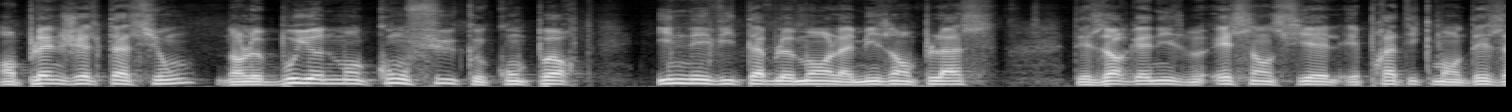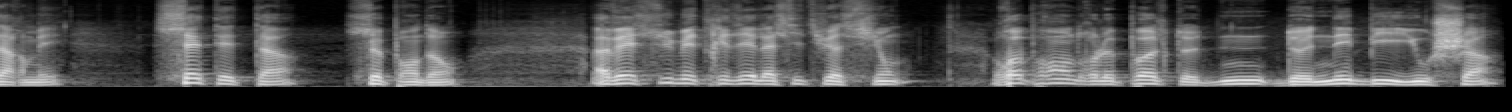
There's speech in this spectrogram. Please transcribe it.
en pleine gestation, dans le bouillonnement confus que comporte inévitablement la mise en place des organismes essentiels et pratiquement désarmés, cet État, cependant, avait su maîtriser la situation, reprendre le poste de Nebi Yusha,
